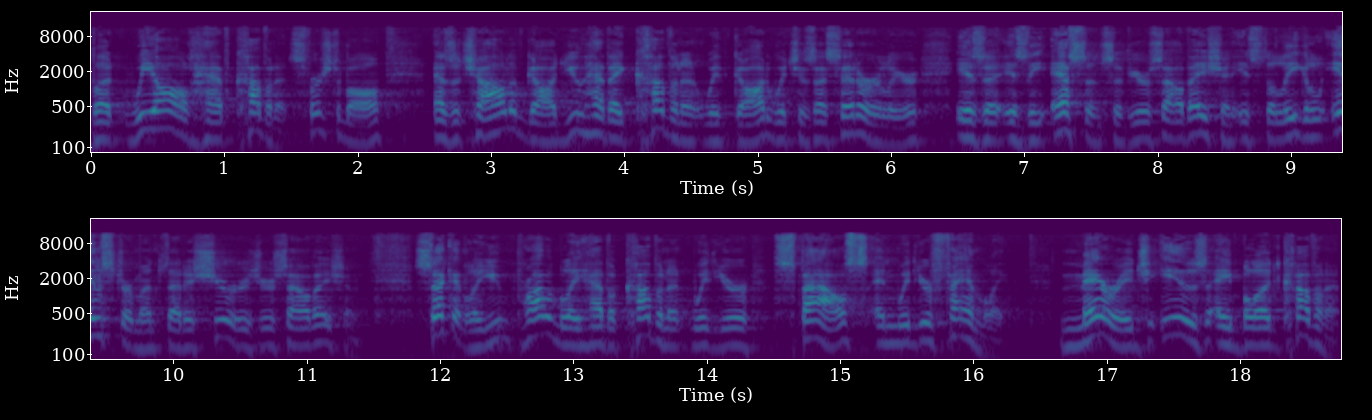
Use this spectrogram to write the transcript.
But we all have covenants. First of all, as a child of God, you have a covenant with God, which, as I said earlier, is, a, is the essence of your salvation. It's the legal instrument that assures your salvation. Secondly, you probably have a covenant with your spouse and with your family. Marriage is a blood covenant.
